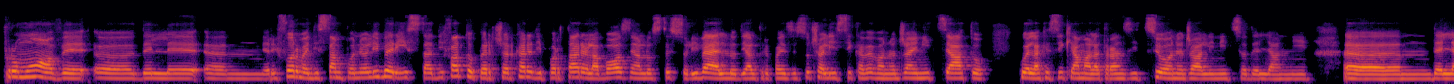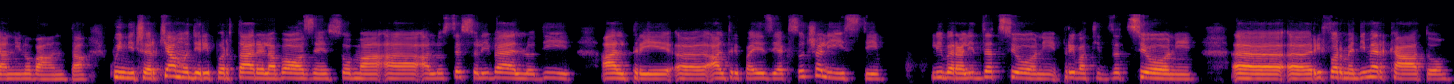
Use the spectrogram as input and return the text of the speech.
promuove eh, delle ehm, riforme di stampo neoliberista di fatto per cercare di portare la Bosnia allo stesso livello di altri paesi socialisti che avevano già iniziato quella che si chiama la transizione già all'inizio degli ehm, degli anni 90. Quindi cerchiamo di riportare la Bosnia insomma a, allo stesso livello di altri, eh, altri paesi ex socialisti liberalizzazioni, privatizzazioni, eh, eh, riforme di mercato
